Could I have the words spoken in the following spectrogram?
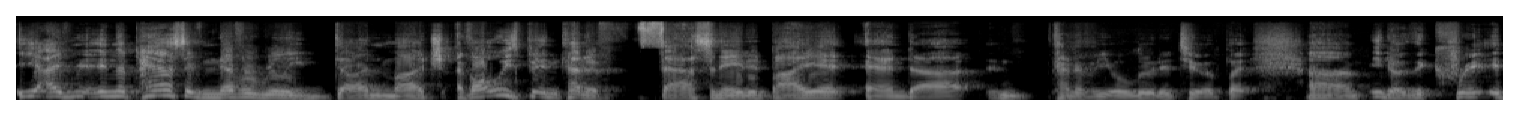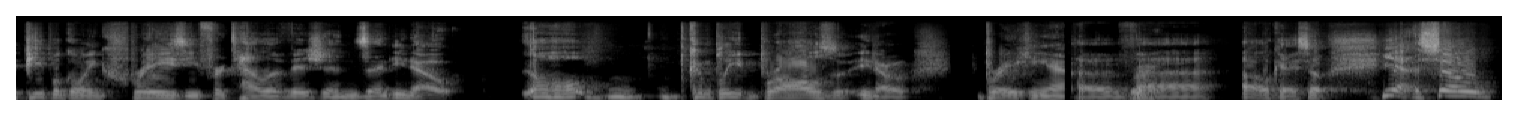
yeah, I've, in the past I've never really done much. I've always been kind of fascinated by it, and, uh, and kind of you alluded to it, but um, you know the cra- people going crazy for televisions, and you know the whole complete brawls, you know, breaking out of. Right. Uh, oh, okay. So yeah, so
